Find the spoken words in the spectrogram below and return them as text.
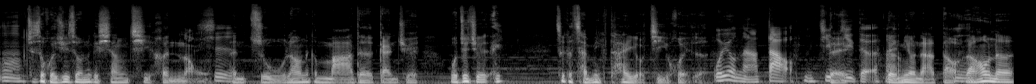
嗯就是回去之后那个香气很浓，是很足，然后那个麻的感觉，我就觉得，哎、这个产品太有机会了。我有拿到，你记不记得？对哈你有拿到。然后呢，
